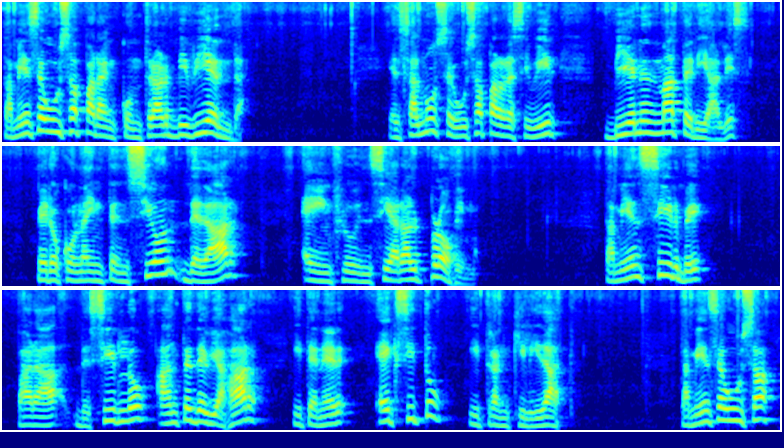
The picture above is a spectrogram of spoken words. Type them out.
También se usa para encontrar vivienda. El salmo se usa para recibir bienes materiales, pero con la intención de dar e influenciar al prójimo. También sirve para decirlo antes de viajar y tener éxito y tranquilidad. También se usa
